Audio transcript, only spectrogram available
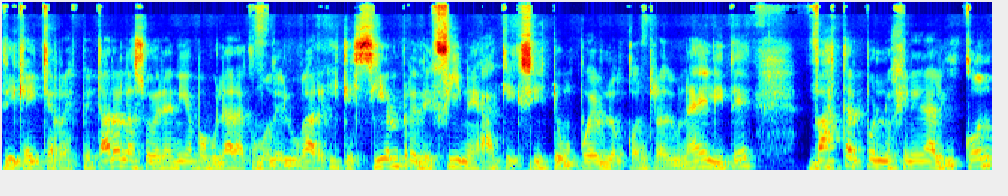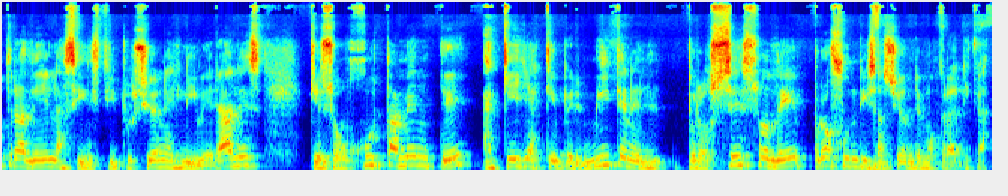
de que hay que respetar a la soberanía popular como de lugar y que siempre define a que existe un pueblo contra de una élite, va a estar por lo general en contra de las instituciones liberales, que son justamente aquellas que permiten el proceso de profundización democrática.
